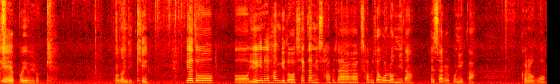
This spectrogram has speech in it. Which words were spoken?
꽤 예뻐요 이렇게. 버건디 킹 얘도 어, 여인의 향기도 색감이 사부작 사부작 올라옵니다. 햇살을 보니까. 그러고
